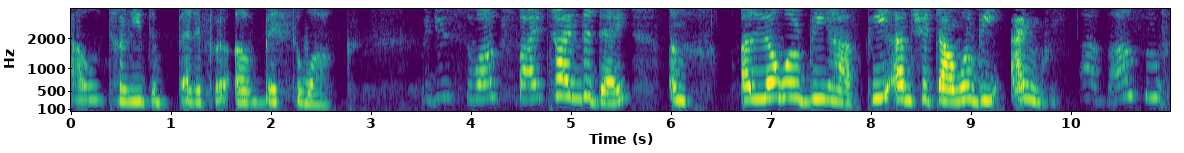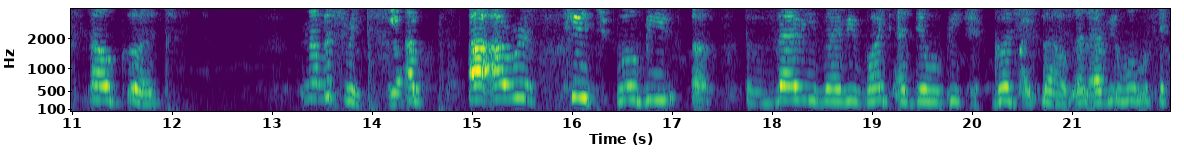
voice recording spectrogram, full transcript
I'll tell you the benefit of this swag. We do swag five times a day. Um, Allah will be happy and Shaitan will be angry. Our mouth will smell good. Number three, Yes. um, our, our teeth will be uh, very, very white and there will be good smells. And everyone will say,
